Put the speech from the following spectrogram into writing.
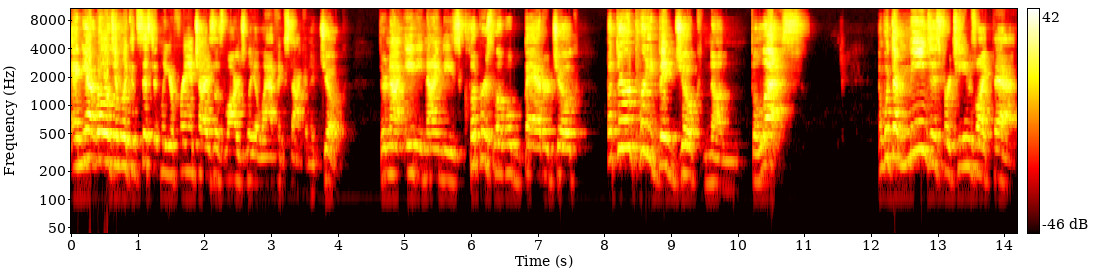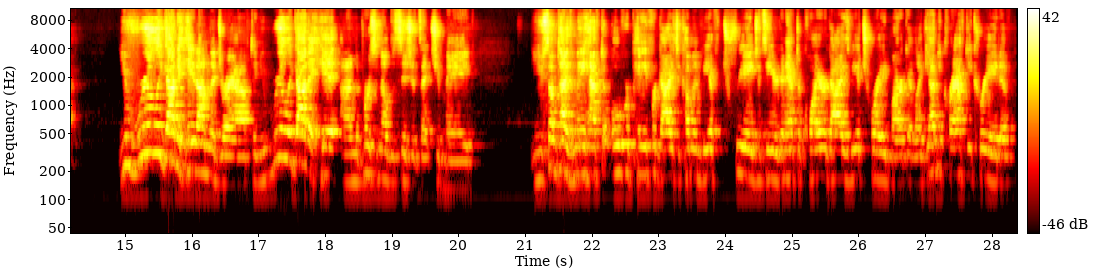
and yet relatively consistently your franchise is largely a laughing stock and a joke. They're not 80 90s Clippers level bad or joke, but they're a pretty big joke nonetheless. And what that means is for teams like that, you've really got to hit on the draft and you really got to hit on the personnel decisions that you make. You sometimes may have to overpay for guys to come in via free agency. You're going to have to acquire guys via trade market. Like, you got to be crafty, creative.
